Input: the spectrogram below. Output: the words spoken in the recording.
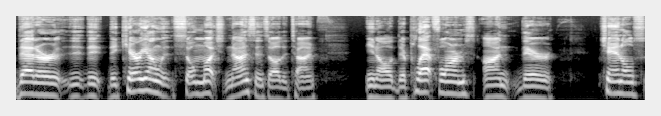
that are they, they carry on with so much nonsense all the time. You know, their platforms on their channels,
